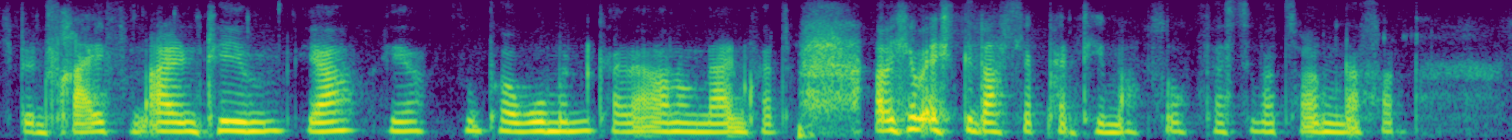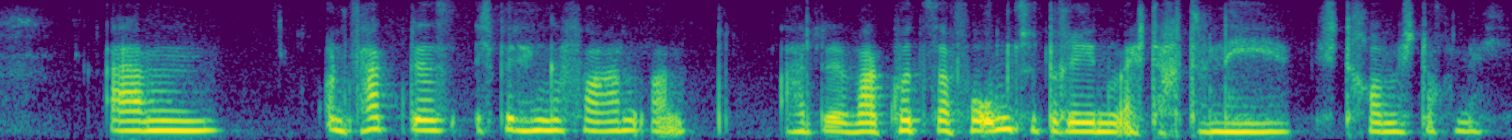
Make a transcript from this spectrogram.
ich bin frei von allen Themen. Ja, hier, Superwoman, keine Ahnung, nein, Quatsch. Aber ich habe echt gedacht, ich habe kein Thema. So feste Überzeugung davon. Ähm, und Fakt ist, ich bin hingefahren und hatte, war kurz davor umzudrehen, weil ich dachte, nee, ich traue mich doch nicht.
